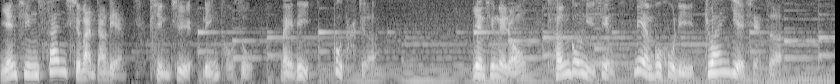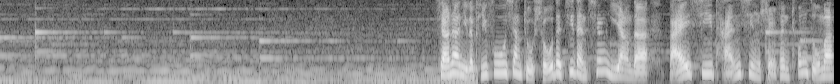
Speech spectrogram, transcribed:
年轻三十万张脸，品质零投诉，美丽不打折。燕青美容，成功女性面部护理专业选择。想让你的皮肤像煮熟的鸡蛋清一样的白皙、弹性、水分充足吗？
